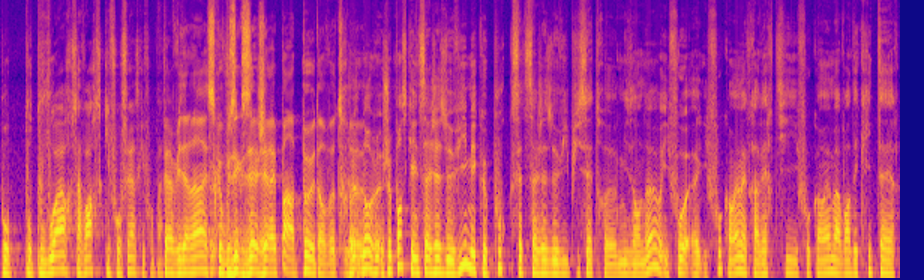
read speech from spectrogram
pour, pour pouvoir savoir ce qu'il faut faire, ce qu'il ne faut pas faire. Père Vidalin, est-ce que vous exagérez pas un peu dans votre... Je, non, je, je pense qu'il y a une sagesse de vie, mais que pour que cette sagesse de vie puisse être euh, mise en œuvre, il faut, euh, il faut quand même être averti, il faut quand même avoir des critères.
